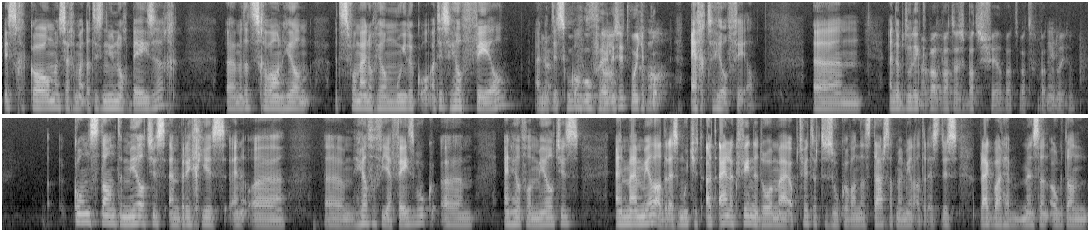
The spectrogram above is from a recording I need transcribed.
is gekomen, zeg maar, dat is nu nog bezig. Eh, maar dat is gewoon heel... Het is voor mij nog heel moeilijk om... Het is heel veel. En Ja. het is Hoe- constant hoeveel is het? Word je gewoon echt heel veel. Ehm, en dat bedoel ik Maar wat, wat, is, wat is veel? Wat, wat, wat Nee. bedoel je dan? constante mailtjes en berichtjes en eh, ehm, heel veel via Facebook ehm, en heel veel mailtjes. En mijn mailadres moet je uiteindelijk vinden door mij op Twitter te zoeken, want daar staat mijn mailadres. Dus blijkbaar hebben mensen dan ook dan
